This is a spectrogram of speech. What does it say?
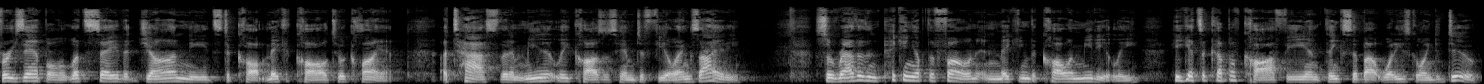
For example, let's say that John needs to call, make a call to a client, a task that immediately causes him to feel anxiety. So rather than picking up the phone and making the call immediately, he gets a cup of coffee and thinks about what he's going to do.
